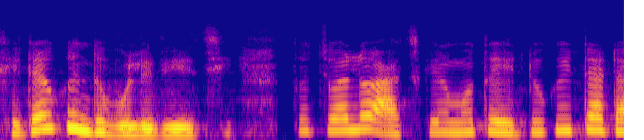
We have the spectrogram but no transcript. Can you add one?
সেটাও কিন্তু বলে দিয়েছি। তো চলো আজকের মতো এটুকুই, টাটা।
